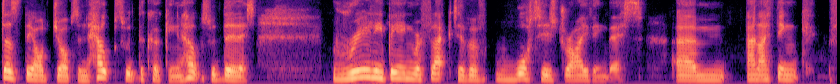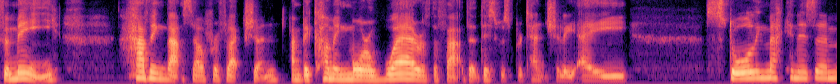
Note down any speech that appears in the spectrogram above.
does the odd jobs and helps with the cooking and helps with this really being reflective of what is driving this. Um, and I think for me, having that self reflection and becoming more aware of the fact that this was potentially a stalling mechanism,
